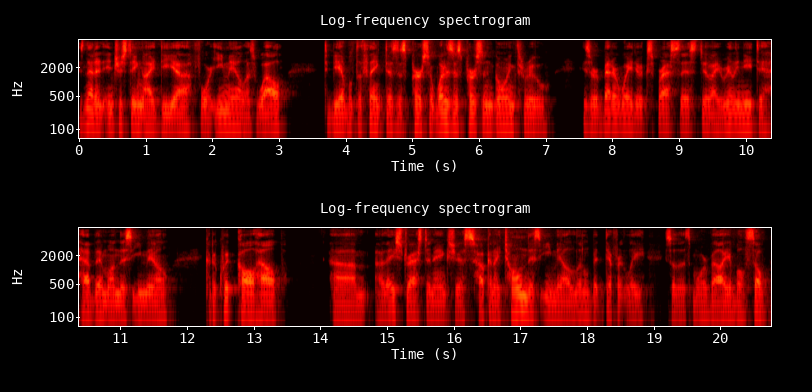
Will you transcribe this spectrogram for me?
Isn't that an interesting idea for email as well? To be able to think, does this person, what is this person going through? Is there a better way to express this? Do I really need to have them on this email? Could a quick call help? Um, are they stressed and anxious? How can I tone this email a little bit differently so that it's more valuable? So,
